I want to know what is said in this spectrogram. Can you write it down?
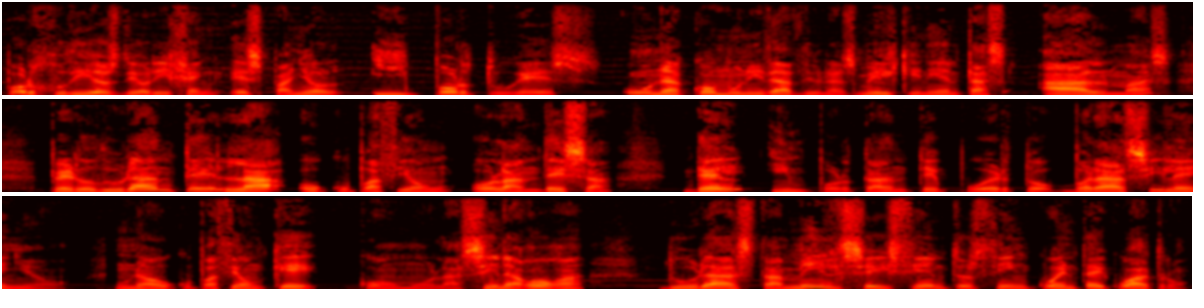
por judíos de origen español y portugués, una comunidad de unas 1.500 almas, pero durante la ocupación holandesa del importante puerto brasileño, una ocupación que, como la sinagoga, dura hasta 1654,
